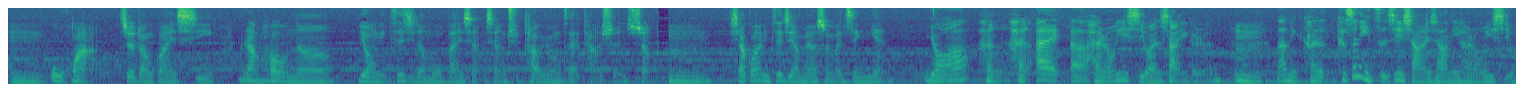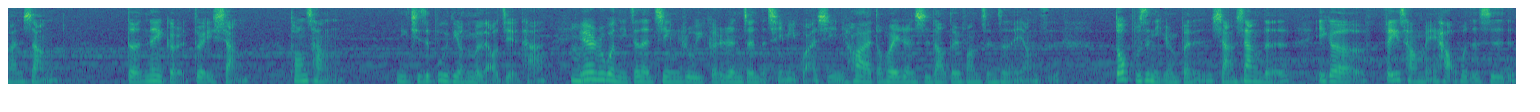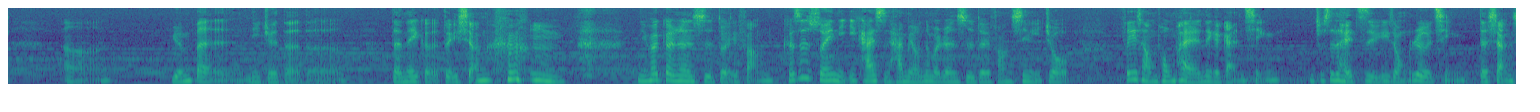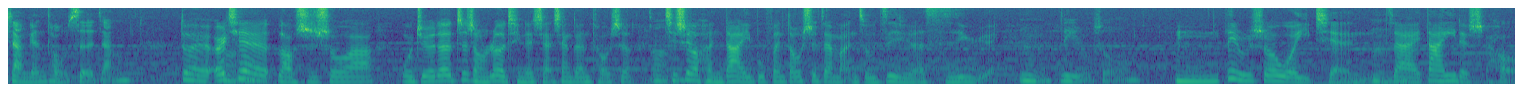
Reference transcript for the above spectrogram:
嗯物化这段关系，然后呢，用你自己的模板想象去套用在他身上。嗯，小光，你自己有没有什么经验？有啊，很很爱呃，很容易喜欢上一个人。嗯，那你看，可是你仔细想一想，你很容易喜欢上的那个对象，通常你其实不一定有那么了解他。嗯，因为如果你真的进入一个认真的亲密关系，你后来都会认识到对方真正的样子，都不是你原本想象的一个非常美好，或者是。呃，原本你觉得的的那个对象，嗯，你会更认识对方。可是，所以你一开始还没有那么认识对方，心里就非常澎湃的那个感情，就是来自于一种热情的想象跟投射，这样。对，而且老实说啊，嗯，我觉得这种热情的想象跟投射，嗯，其实有很大一部分都是在满足自己的私欲。哎，嗯，例如说，嗯，例如说我以前在大一的时候。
